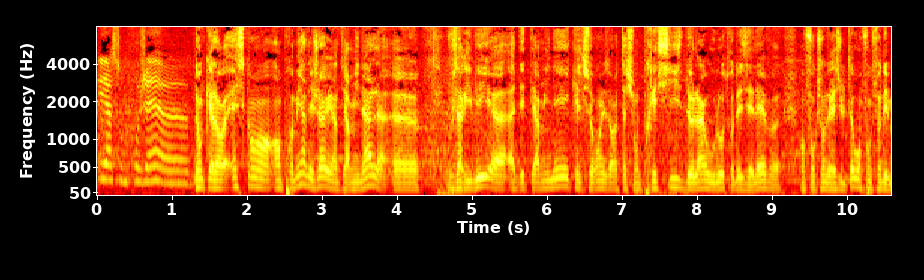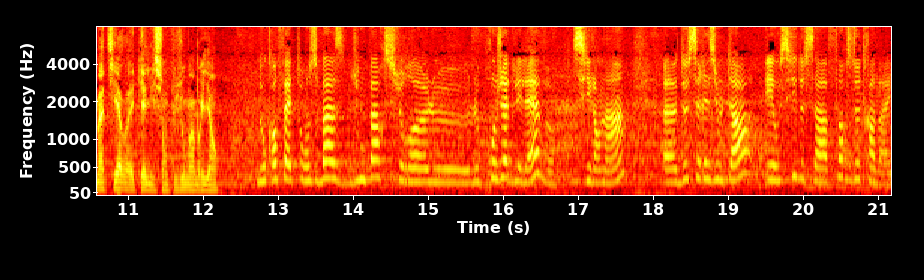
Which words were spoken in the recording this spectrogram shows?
et à son projet. euh, Donc alors est-ce qu'en en première déjà et en terminale, euh, vous arrivez à, à déterminer quelles seront les orientations précises de l'un ou l'autre des élèves en fonction des résultats ou en fonction des matières dans lesquelles ils sont plus ou moins brillants? Donc en fait, on se base d'une part sur le, le projet de l'élève, s'il en a un, de ses résultats et aussi de sa force de travail,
